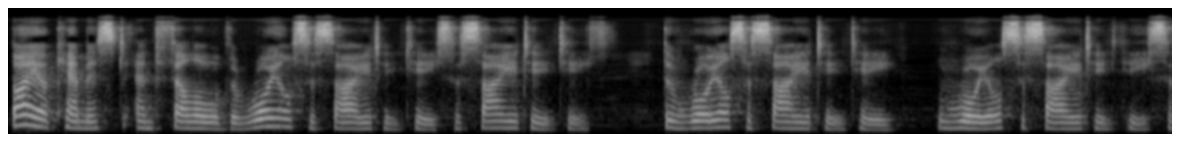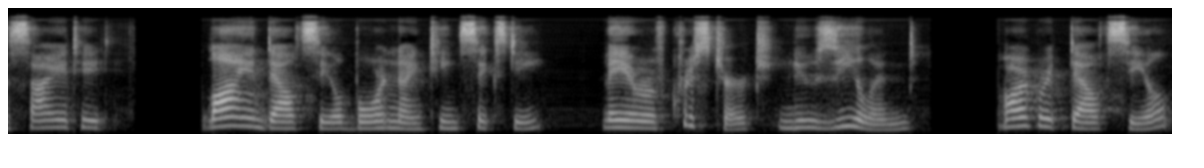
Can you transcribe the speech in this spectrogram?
biochemist and fellow of the Royal Society the Royal Society Royal Society Society. Lianne Dalziel born 1960, Mayor of Christchurch, New Zealand, Margaret Dalziel,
